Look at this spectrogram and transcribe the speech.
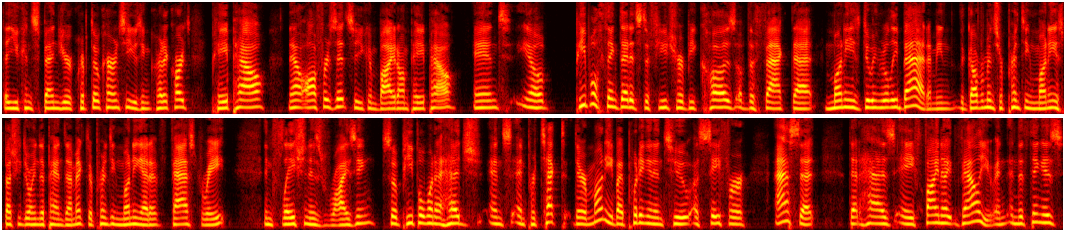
that you can spend your cryptocurrency using credit cards. PayPal now offers it so you can buy it on PayPal. And, you know, people think that it's the future because of the fact that money is doing really bad. I mean, the governments are printing money, especially during the pandemic. They're printing money at a fast rate. Inflation is rising. So people want to hedge and, and protect their money by putting it into a safer asset that has a finite value. And, and the thing is,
